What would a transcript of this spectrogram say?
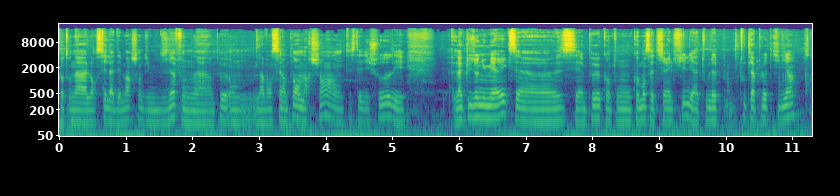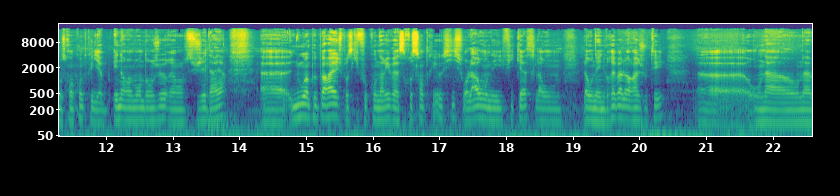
quand on a lancé la démarche en 2019, on a un peu on avançait un peu en marchant, on testait des choses et L'inclusion numérique, c'est un peu quand on commence à tirer le fil, il y a toute la plotte qui vient, parce qu'on se rend compte qu'il y a énormément d'enjeux et un sujet derrière. Euh, nous, un peu pareil, je pense qu'il faut qu'on arrive à se recentrer aussi sur là où on est efficace, là où on, là on a une vraie valeur ajoutée. Euh, on a, on a,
